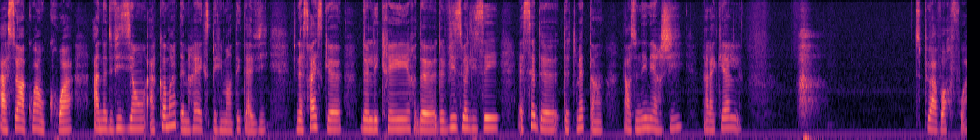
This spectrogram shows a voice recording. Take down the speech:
à ce en quoi on croit, à notre vision, à comment tu aimerais expérimenter ta vie. Puis ne serait-ce que de l'écrire, de, de, visualiser. Essaie de, de te mettre dans, dans une énergie dans laquelle tu peux avoir foi.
